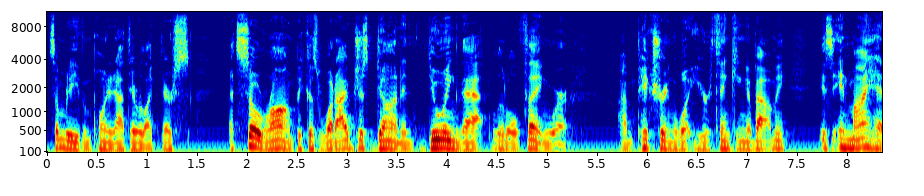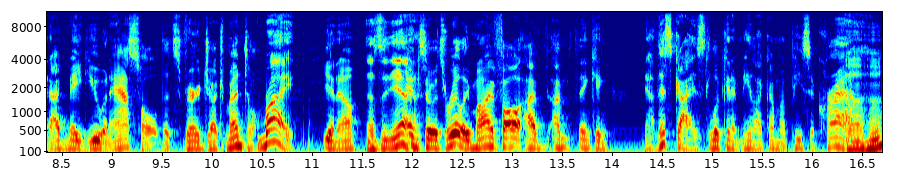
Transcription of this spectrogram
Somebody even pointed out they were like, "There's that's so wrong because what I've just done in doing that little thing where I'm picturing what you're thinking about me is in my head. I've made you an asshole that's very judgmental, Right. you know? That's yeah. And so it's really my fault. I've, I'm thinking now this guy's looking at me like I'm a piece of crap. Uh-huh.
